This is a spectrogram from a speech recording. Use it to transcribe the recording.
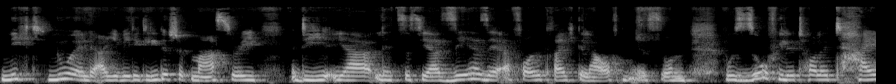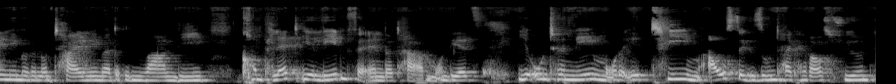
Nicht nur in der Ayurvedic Leadership Mastery, die ja letztes Jahr sehr, sehr erfolgreich gelaufen ist und wo so viele tolle Teilnehmerinnen und Teilnehmer drin waren, die komplett ihr Leben verändert haben und jetzt ihr Unternehmen oder ihr Team aus der Gesundheit herausführen,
